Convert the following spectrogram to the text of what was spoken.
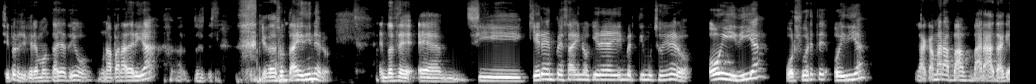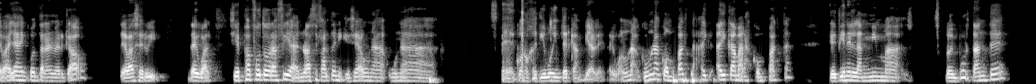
Sí, pero si quieres montar, ya te digo, una panadería, a soltar ahí dinero. Entonces, em, si quieres empezar y no quieres invertir mucho dinero, hoy día, por suerte, hoy día, la cámara más barata que vayas a encontrar en el mercado te va a servir. Da igual. Si es para fotografía, no hace falta ni que sea una, una eh, con objetivos intercambiables. Da igual. Una, con una compacta, hay, hay cámaras compactas que tienen las mismas. Lo importante,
